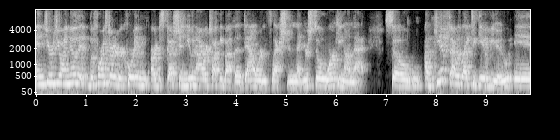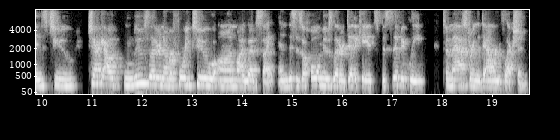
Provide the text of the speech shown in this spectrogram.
and Giorgio, I know that before I started recording our discussion, you and I were talking about the downward inflection, that you're still working on that. So, a gift I would like to give you is to check out newsletter number 42 on my website. And this is a whole newsletter dedicated specifically to mastering the downward inflection.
